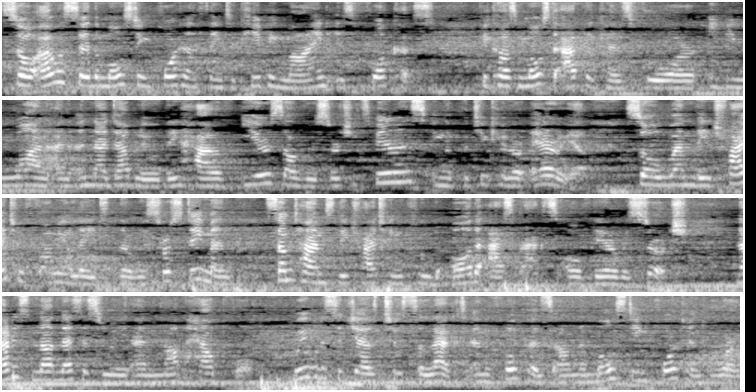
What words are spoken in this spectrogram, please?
So I would say the most important thing to keep in mind is focus because most applicants for EB1 and NIW, they have years of research experience in a particular area. So when they try to formulate the research statement, sometimes they try to include all the aspects of their research. That is not necessary and not helpful. We would suggest to select and focus on the most important work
